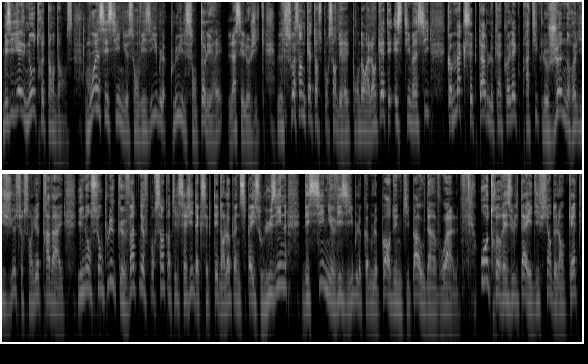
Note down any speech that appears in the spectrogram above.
mais il y a une autre tendance. Moins ces signes sont visibles, plus ils sont tolérés. Là, c'est logique. 74% des répondants à l'enquête estiment ainsi comme acceptable qu'un collègue pratique le jeûne religieux sur son lieu de travail. Ils n'en sont plus que 29% quand il s'agit d'accepter dans l'open space ou l'usine des signes visibles comme le port d'une kippa ou d'un voile. Autre résultat édifiant de l'enquête,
